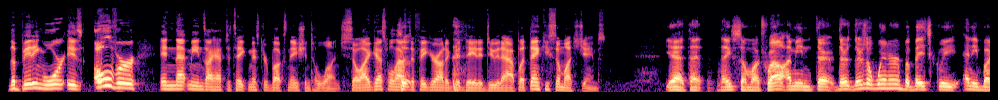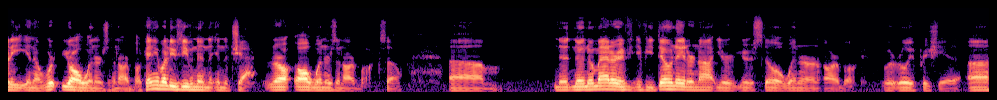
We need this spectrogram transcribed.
The bidding war is over." And that means I have to take Mr. Bucks Nation to lunch. So I guess we'll have so, to figure out a good day to do that. But thank you so much, James. Yeah, th- thanks so much. Well, I mean, there, there there's a winner, but basically anybody, you know, you're all winners in our book. Anybody who's even in the, in the chat, they're all, all winners in our book. So, um, no, no, no matter if, if you donate or not, you're you're still a winner in our book. We really appreciate it. Uh,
